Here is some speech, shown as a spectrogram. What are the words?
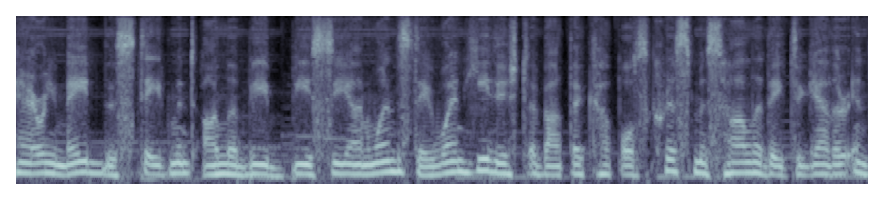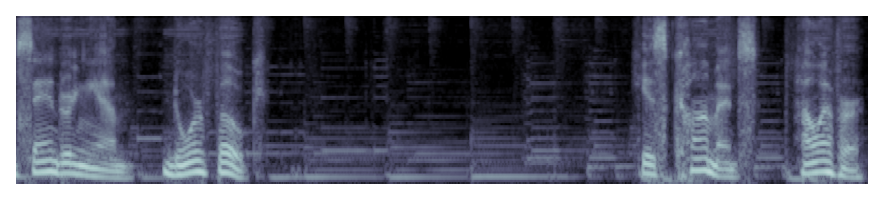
Harry made the statement on the BBC on Wednesday when he dished about the couple's Christmas holiday together in Sandringham, Norfolk. His comments, however,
